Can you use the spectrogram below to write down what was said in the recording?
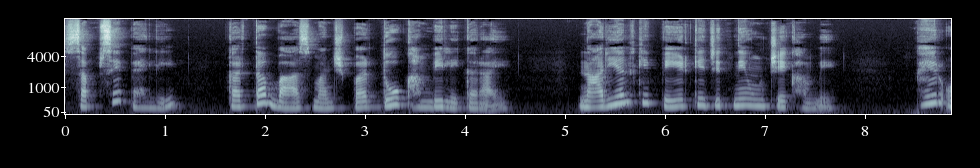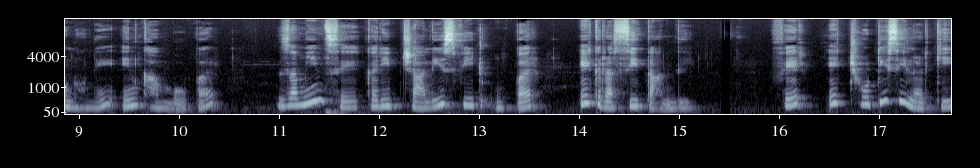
सबसे पहले करतबबाज मंच पर दो खंबे लेकर आए। नारियल के पेड़ के जितने ऊँचे खंबे फिर उन्होंने इन खंभों पर ज़मीन से करीब चालीस फीट ऊपर एक रस्सी तान दी। फिर एक छोटी सी लड़की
